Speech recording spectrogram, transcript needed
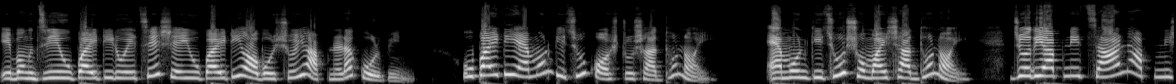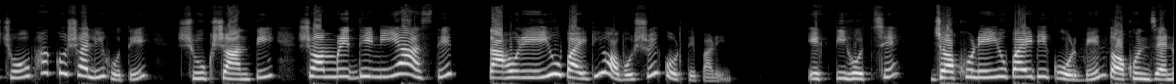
এবং যে উপায়টি রয়েছে, সেই উপায়টি অবশ্যই আপনারা করবেন। উপায়টি এমন কিছু কষ্টসাধ্য নয়। এমন কিছু সময়সাধ্য নয়। যদি আপনি চান আপনি সৌভাগ্যশালী হতে, সুখ শান্তি, সমৃদ্ধি নিয়ে আসতে, তাহলে এই উপায়টি অবশ্যই করতে পারেন। একটি হচ্ছে যখন এই উপায়টি করবেন, তখন যেন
